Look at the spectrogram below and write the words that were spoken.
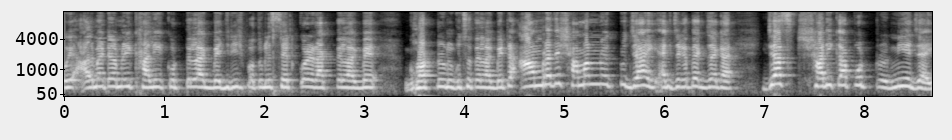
ওই আলমারি টালমারি খালি করতে লাগবে, জিনিসপত্রগুলি সেট করে রাখতে লাগবে, ঘর টুল গুছাতে লাগবে। এটা আমরা যে সামান্য একটু যাই, এক জায়গাতে এক জায়গায় জাস্ট শাড়ি কাপড় নিয়ে যাই,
